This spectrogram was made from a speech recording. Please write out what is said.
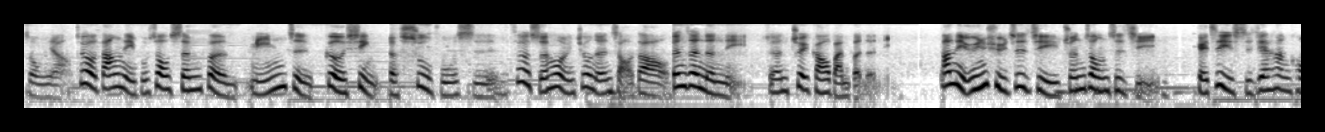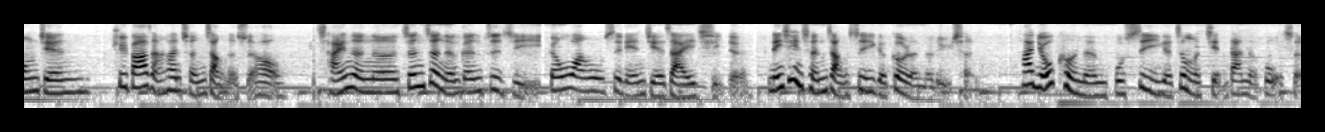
重要。只有当你不受身份、名字、个性的束缚时，这个时候你就能找到真正的你，跟最高版本的你。当你允许自己、尊重自己，给自己时间和空间去发展和成长的时候，才能呢，真正能跟自己、跟万物是连接在一起的。灵性成长是一个个人的旅程。它有可能不是一个这么简单的过程，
